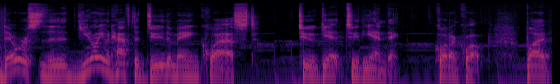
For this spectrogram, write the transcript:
there was the you don't even have to do the main quest to get to the ending, quote unquote. But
